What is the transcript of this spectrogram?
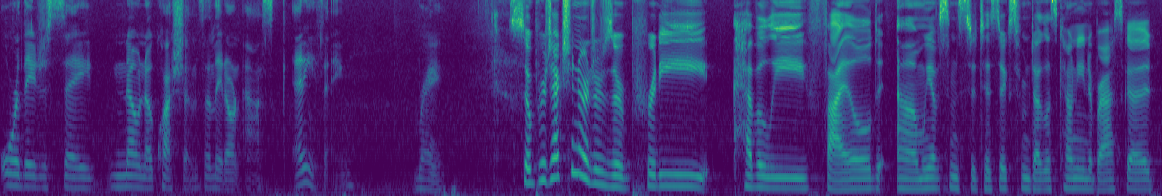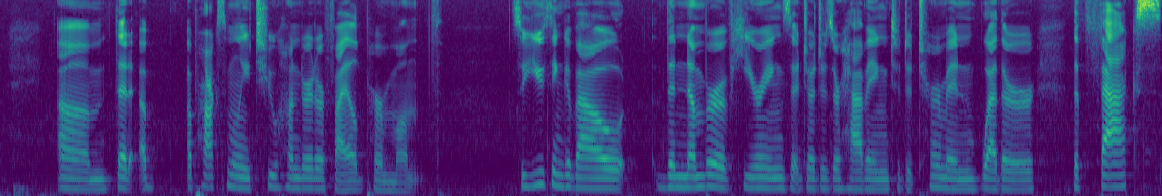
or they just say, no, no questions, and they don't ask anything. right So protection orders are pretty heavily filed. Um, we have some statistics from Douglas County, Nebraska, um, that a- approximately 200 are filed per month. So you think about the number of hearings that judges are having to determine whether the facts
